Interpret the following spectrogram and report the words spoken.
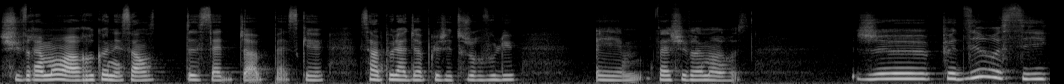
je suis vraiment reconnaissante de cette job parce que c'est un peu la job que j'ai toujours voulu. Et enfin, je suis vraiment heureuse. Je peux dire aussi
